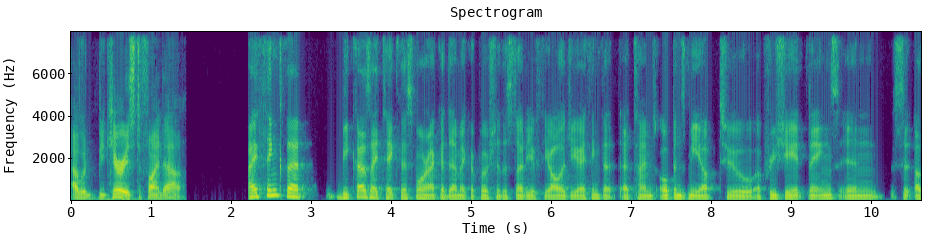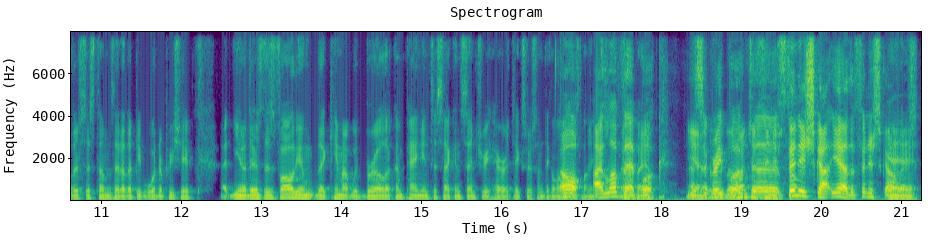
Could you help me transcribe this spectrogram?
I would be curious to find out. I think that because I take this more academic approach to the study of theology, I think that at times opens me up to appreciate things in other systems that other people wouldn't appreciate. Uh, you know, there's this volume that came out with Brill, a companion to second century heretics or something along oh, those lines. Oh, I love that uh, book. A, That's yeah, a great a book. The Finnish, Finnish scholars. yeah, the Finnish scholars. Yeah,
